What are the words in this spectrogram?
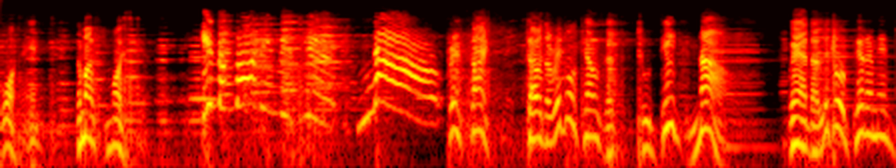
water in it? The most moisture? In the morning, monsieur. Now. Precisely. So the riddle tells us to dig now, where the little pyramid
